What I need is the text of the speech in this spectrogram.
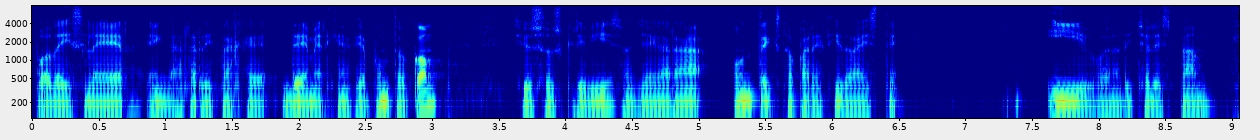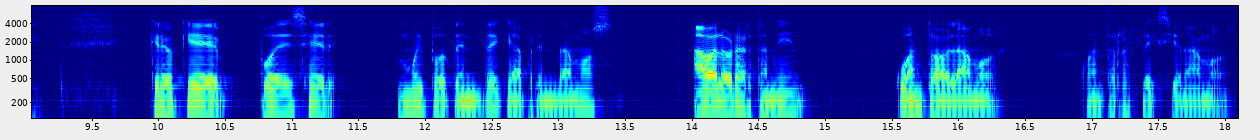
podéis leer en aterrizaje de emergencia.com. Si os suscribís, os llegará un texto parecido a este. Y bueno, dicho el spam, creo que puede ser muy potente que aprendamos a valorar también cuánto hablamos, cuánto reflexionamos,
